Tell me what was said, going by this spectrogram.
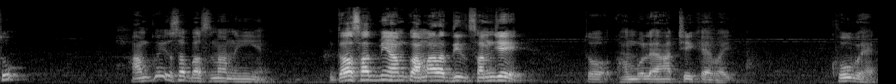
तुम। हमको ये सब बसना नहीं है। दस आदमी हमको हमारा दिल समझे तो हम बोले हाँ ठीक है भाई। खूब है।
